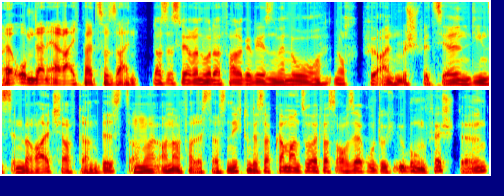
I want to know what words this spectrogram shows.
Äh, um dann erreichbar zu sein. Das ist, wäre nur der Fall gewesen, wenn du noch für einen speziellen Dienst in Bereitschaft dann bist. Aber Mhm. im anderen Fall ist das nicht. Und deshalb kann man so etwas auch sehr gut durch Übungen feststellen,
